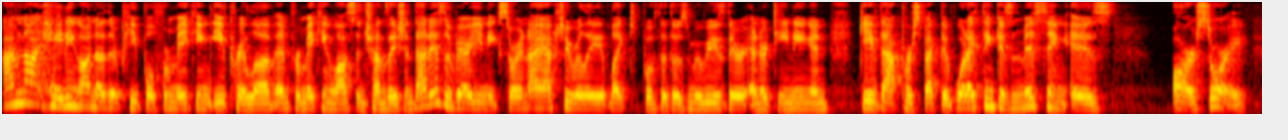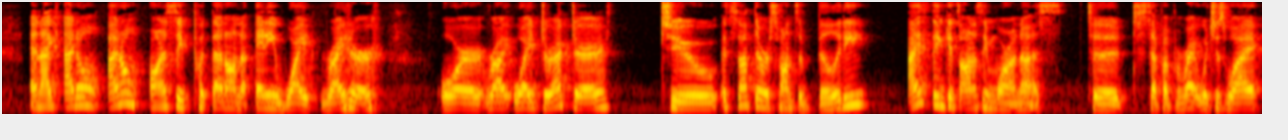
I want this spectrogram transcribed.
I'm not hating on other people for making Eat, Pray, Love and for making Lost in Translation. That is a very unique story, and I actually really liked both of those movies. They're entertaining and gave that perspective. What I think is missing is our story, and I I don't I don't honestly put that on any white writer or right white director to it's not their responsibility. I think it's honestly more on us to, to step up and write, which is why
